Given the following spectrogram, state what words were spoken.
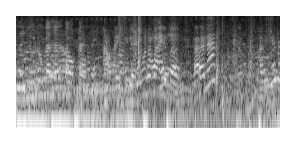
naglulugan ng token. Okay, sige. Pumunta tayo doon. Tara na! Halika na.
